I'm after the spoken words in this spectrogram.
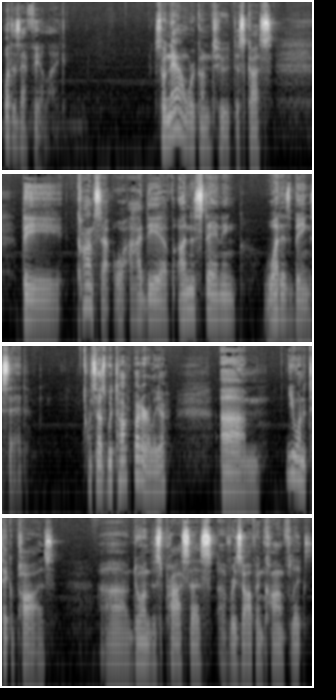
What does that feel like? So now we're going to discuss the concept or idea of understanding what is being said. So, as we talked about earlier, um, you want to take a pause uh, during this process of resolving conflicts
